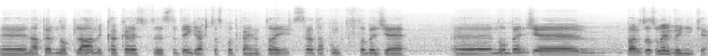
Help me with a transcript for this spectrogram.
E, Na pewno plan KKS to jest wygrać to spotkanie. Tutaj strata punktów to będzie, e, no będzie bardzo złym wynikiem.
